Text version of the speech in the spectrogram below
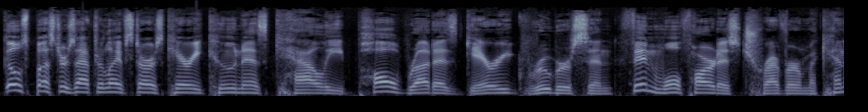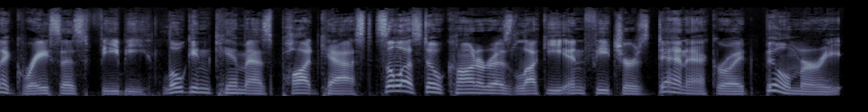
Ghostbusters Afterlife stars Carrie Coon as Callie, Paul Rudd as Gary Grooberson, Finn Wolfhard as Trevor, McKenna Grace as Phoebe, Logan Kim as Podcast, Celeste O'Connor as Lucky, and features Dan Aykroyd, Bill Murray,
